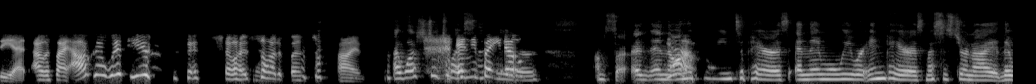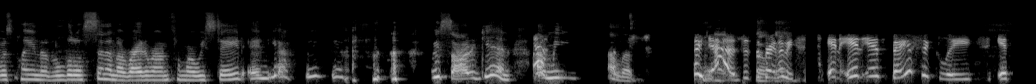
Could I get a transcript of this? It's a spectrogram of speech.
see it, I was like, I'll go with you. so I saw it a bunch of times. I watched it twice. And- but, you know- I'm sorry, and, and on the plane to Paris, and then when we were in Paris, my sister and I, there was playing at a little cinema right around from where we stayed, and yeah, we yeah, we saw it again. I mean, I loved it. yeah, it's a great movie. And it is basically it's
